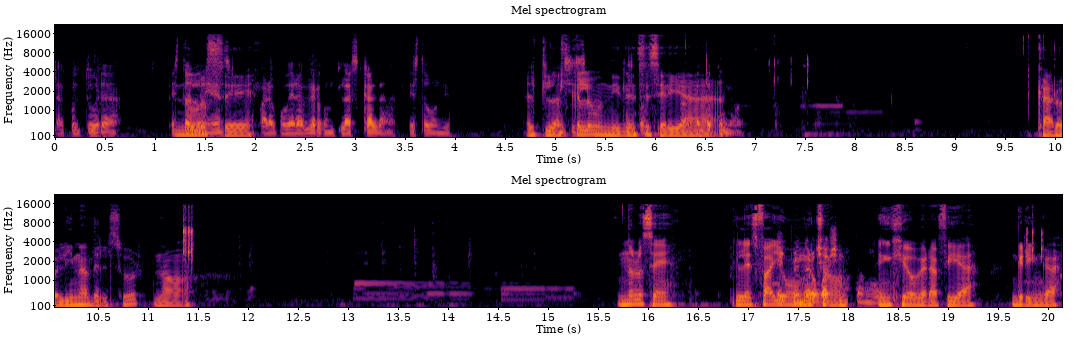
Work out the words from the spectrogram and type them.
la cultura No lo estadounidense sé. para poder hablar de un Tlaxcala estadounidense. El Tlaxcala unidense Kentucky. sería no. Carolina del Sur. No. No lo sé. Les fallo mucho Washington, en geografía gringa.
